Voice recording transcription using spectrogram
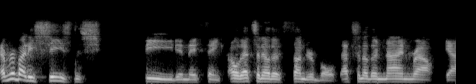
Everybody sees the speed and they think, oh, that's another Thunderbolt. That's another nine route guy.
